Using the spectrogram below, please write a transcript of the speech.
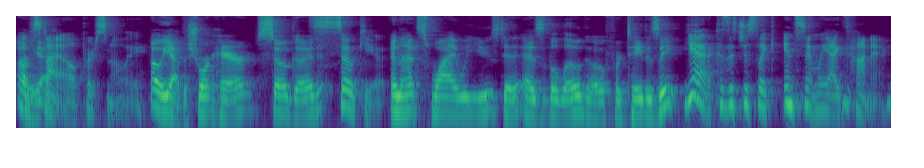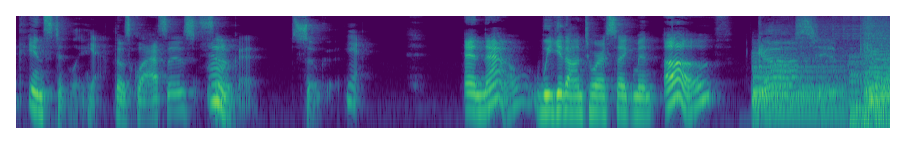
of Oh, yeah. style, personally. oh yeah, the short hair, so good. So cute. And that's why we used it as the logo for Tay to Z. Yeah, because it's just like instantly iconic. Instantly. Yeah. Those glasses. So mm, good. So good. Yeah. And now we get on to our segment of Gossip.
